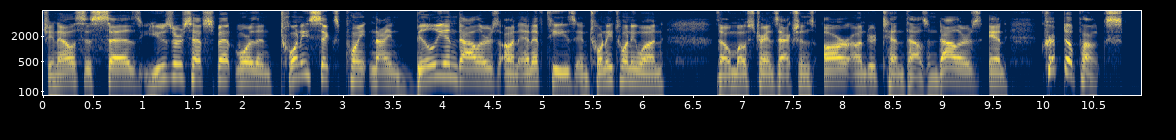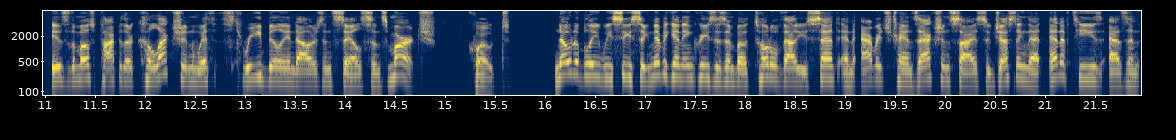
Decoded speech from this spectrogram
Chainalysis says users have spent more than $26.9 billion on NFTs in 2021, though most transactions are under $10,000, and CryptoPunks is the most popular collection with $3 billion in sales since March. Quote, Notably, we see significant increases in both total value sent and average transaction size, suggesting that NFTs as an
